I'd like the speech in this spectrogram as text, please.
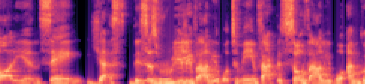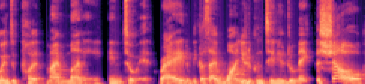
audience saying, yes, this is really valuable to me. In fact, it's so valuable. I'm going to put my money into it, right? Because I want you to continue to make the show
